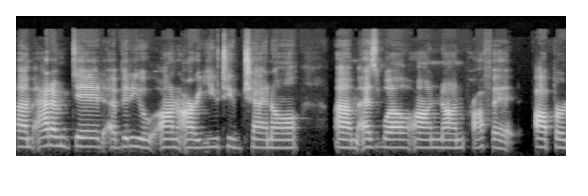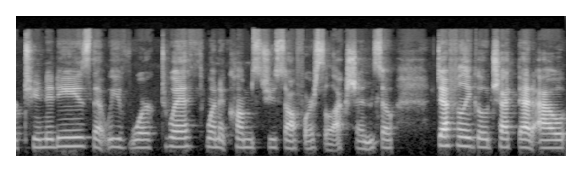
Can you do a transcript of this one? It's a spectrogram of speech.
um, adam did a video on our youtube channel um, as well on nonprofit opportunities that we've worked with when it comes to software selection. So definitely go check that out.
